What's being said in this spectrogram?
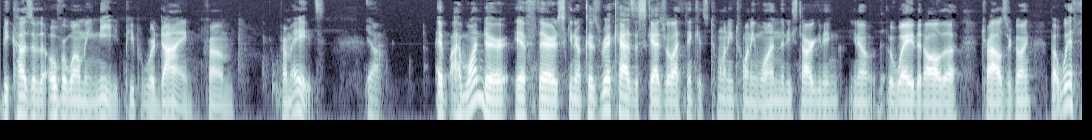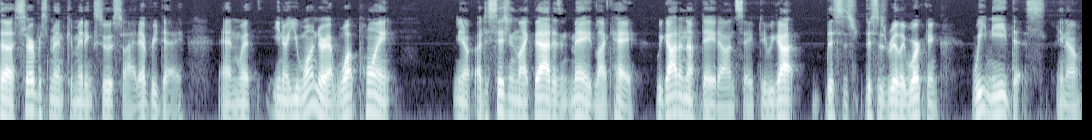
because of the overwhelming need. People were dying from from AIDS. Yeah. I, wonder if there's, you know, because Rick has a schedule. I think it's 2021 that he's targeting. You know, the way that all the trials are going. But with a serviceman committing suicide every day, and with, you know, you wonder at what point, you know, a decision like that isn't made. Like, hey, we got enough data on safety. We got this is this is really working. We need this, you know,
